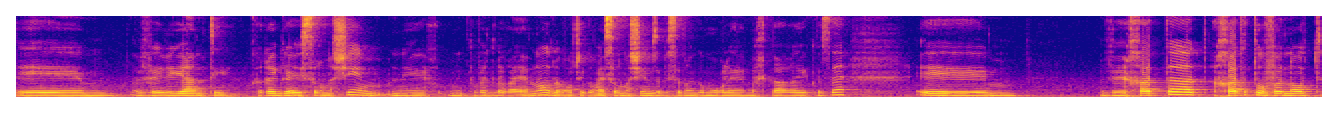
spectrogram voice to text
אה, וראיינתי כרגע עשר נשים, אני מתכוונת לרעיונות, למרות שגם עשר נשים זה בסדר גמור למחקר כזה. ואחת התובנות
